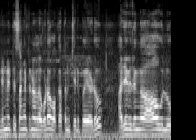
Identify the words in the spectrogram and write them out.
నిన్నటి సంఘటనలో కూడా ఒక అతను చనిపోయాడు. అదేవిధంగా ఆవులు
